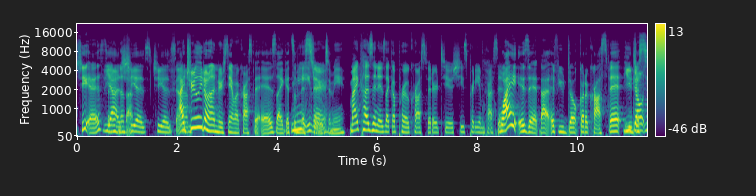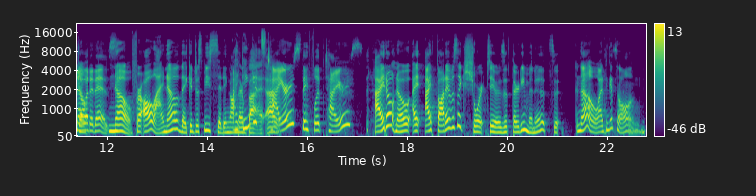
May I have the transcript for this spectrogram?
She is. Yeah, she is. She is. Um, I truly don't understand what CrossFit is. Like, it's a mystery either. to me. My cousin is like a pro CrossFitter too. She's pretty impressive. Why is it that if you don't go to CrossFit, you, you don't know don't, what it is? No, for all I know, they could just be sitting on I their think butt. Tires. they flip tires. I don't know. I, I thought it was like short too. Is it 30 minutes? No, I think it's long.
